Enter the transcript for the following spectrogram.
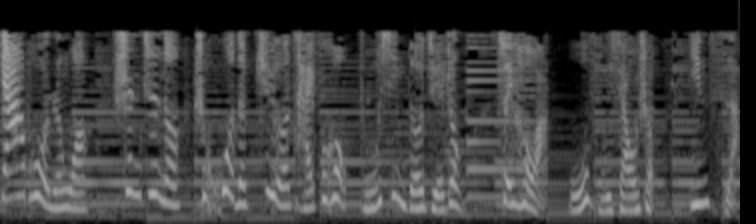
家破人亡，甚至呢是获得巨额财富后不幸得绝症。最后啊，无福消受，因此啊，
